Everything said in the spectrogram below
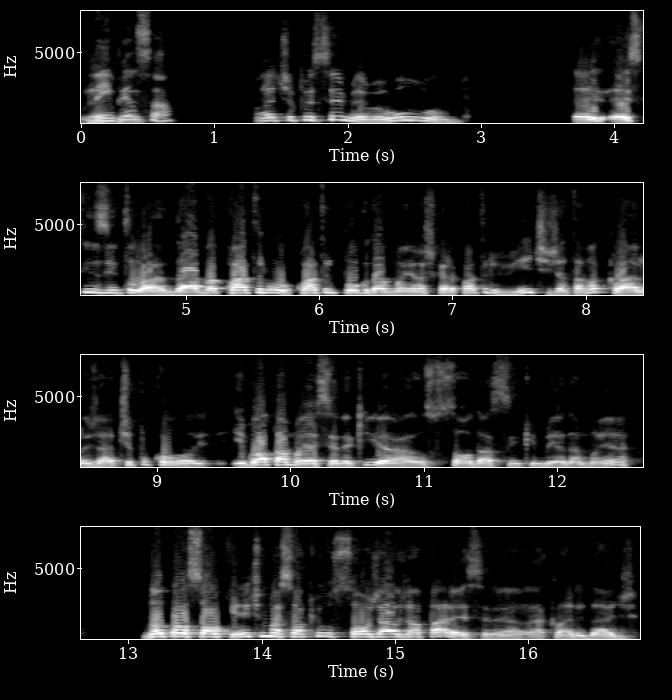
É, Nem mas- pensar. Mas é tipo assim mesmo. eu- É, é esquisito lá. Dava 4, quatro e pouco da manhã, acho que era 4 e 20, já tava claro já. Tipo, com, igual tá amanhecendo aqui, ah, o sol das 5 e meia da manhã. Não tá o sol quente, mas só que o sol já, já aparece, né? A claridade.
